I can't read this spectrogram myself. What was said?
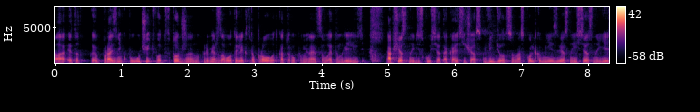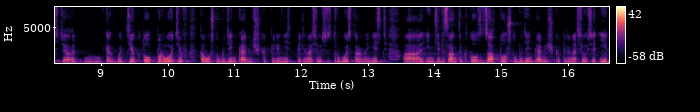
э, этот праздник получить. Вот в тот же, например, завод электропровод, который упоминается в этом релизе. Общественная дискуссия такая сейчас ведется, насколько насколько мне известно. Естественно, есть а, как бы те, кто против того, чтобы день кабельщика переносился. С другой стороны, есть а, интересанты, кто за то, чтобы день кабельщика переносился. И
